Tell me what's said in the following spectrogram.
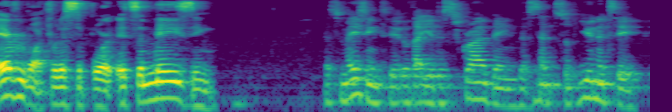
everyone for the support. It's amazing. It's amazing to, that you're describing the sense of unity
